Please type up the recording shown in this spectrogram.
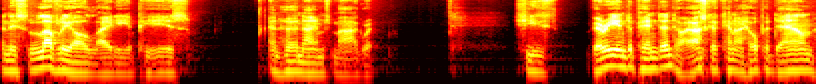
and this lovely old lady appears, and her name's Margaret. She's very independent. I ask her, can I help her down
